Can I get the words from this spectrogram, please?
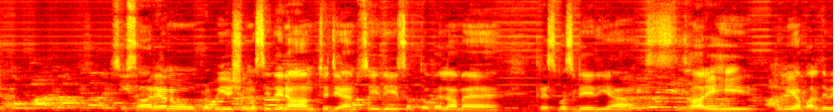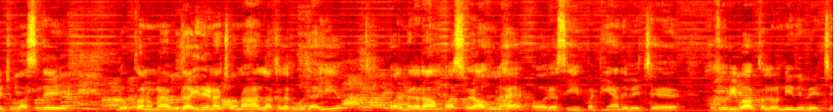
ਸੋ ਸਾਰਿਆਂ ਨੂੰ ਪ੍ਰਭੂ ਯੀਸ਼ੂ ਮਸੀਹ ਦੇ ਨਾਮ 'ਚ ਜੈਮ ਸੀ ਦੀ। ਸਭ ਤੋਂ ਪਹਿਲਾਂ ਮੈਂ ਕ੍ਰਿਸਮਸ ਡੇ ਦੀਆਂ ਸਾਰੇ ਹੀ ਦੁਨੀਆ ਭਰ ਦੇ ਵਿੱਚ ਵਸਦੇ ਲੋਕਾਂ ਨੂੰ ਮੈਂ ਵਧਾਈ ਦੇਣਾ ਚਾਹੁੰਦਾ ਹਾਂ। ਲੱਖ ਲੱਖ ਵਧਾਈ ਔਰ ਮੇਰਾ ਨਾਮ ਪਾਸਟਰ ਰਾਹੁਲ ਹੈ ਔਰ ਅਸੀਂ ਪੱਟੀਆਂ ਦੇ ਵਿੱਚ, ਹਜ਼ੂਰੀ ਬਾਗ ਕਲੋਨੀ ਦੇ ਵਿੱਚ,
